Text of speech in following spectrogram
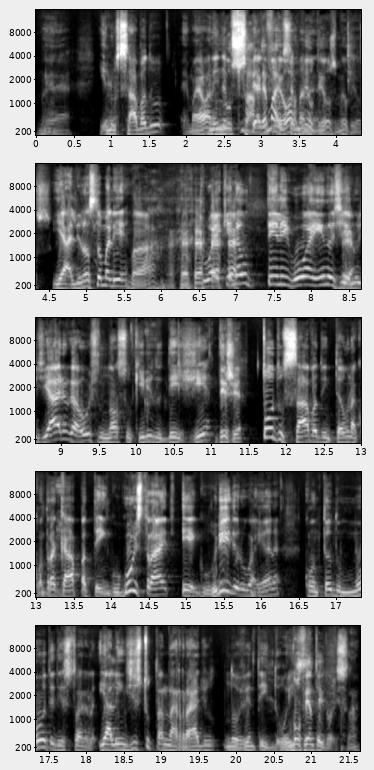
Né? É. E no sábado é maior ainda. No sábado é maior, semana, meu né? Deus, meu Deus. E ali nós estamos ali. Ah. Tu é que não te ligou ainda, Gê, é. no Diário Gaúcho, no nosso querido DG. DG. Todo sábado, então, na contracapa, tem Gugu Strike e Guri de Uruguaiana contando um monte de história. E além disso, tu tá na rádio 92. 92, né?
